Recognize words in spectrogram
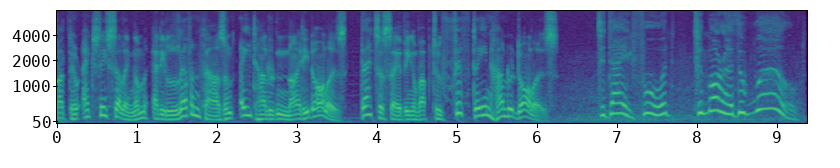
but they're actually selling them at $11,890. That's a saving of up to $1,500. Today, Ford. Tomorrow, the world.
